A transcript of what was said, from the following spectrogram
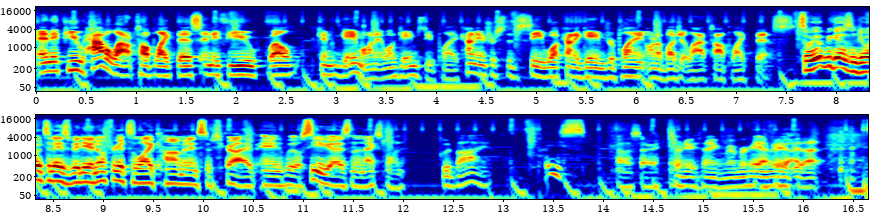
and if you have a laptop like this and if you, well, can game on it. What games do you play? Kind of interested to see what kind of games you're playing on a budget laptop like this. So we hope you guys enjoyed today's video. Don't forget to like, comment, and subscribe, and we'll see you guys in the next one. Goodbye. Peace. Oh, sorry. It's our new thing, remember? Yeah, I we gotta do that.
